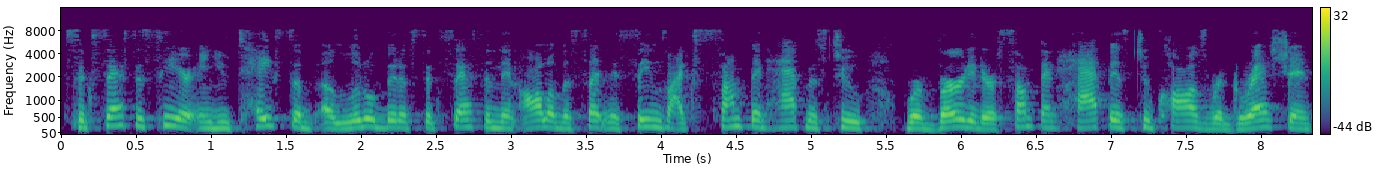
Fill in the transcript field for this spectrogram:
success is here, and you taste a, a, little bit of success, and then all of a sudden it seems like something happens to revert it or something happens to cause regression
